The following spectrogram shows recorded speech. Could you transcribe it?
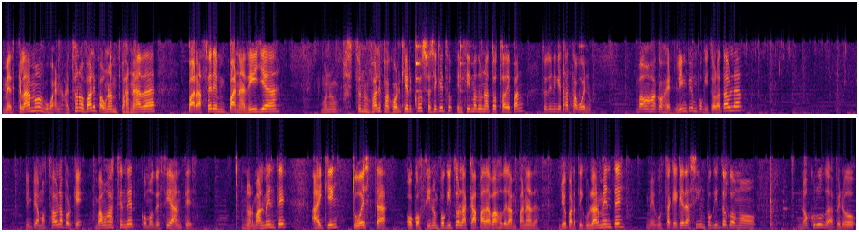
Mezclamos. Bueno, esto nos vale para una empanada, para hacer empanadilla. Bueno, esto nos vale para cualquier cosa. Así que esto, encima de una tosta de pan, esto tiene que estar hasta bueno. Vamos a coger, limpio un poquito la tabla. Limpiamos tabla porque vamos a extender, como decía antes, normalmente hay quien tuesta o cocina un poquito la capa de abajo de la empanada. Yo particularmente me gusta que quede así un poquito como, no cruda, pero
